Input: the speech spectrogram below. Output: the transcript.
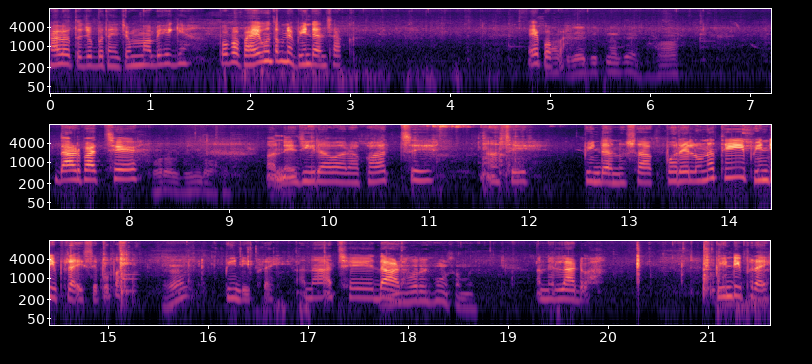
હાલો તો જો બધા જમવા બેસી ગયા. પપ્પા ભાઈ હું તમને ભીંડાનું શાક. એ પપ્પા. દાળ ભાત છે. ભરલ ભીંડો અને જીરાવાળા ભાત છે. આ છે ભીંડાનું શાક. ભરેલું નથી ભીંડી ફ્રાય છે પપ્પા. ભીંડી ફ્રાય. અને આ છે દાળ. વરે શું સમય? અને લાડવા. ભીંડી ફ્રાય.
